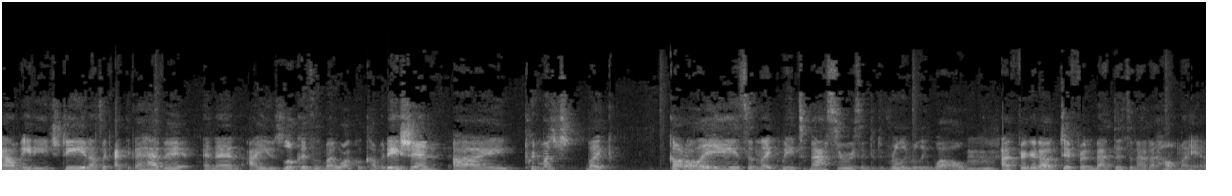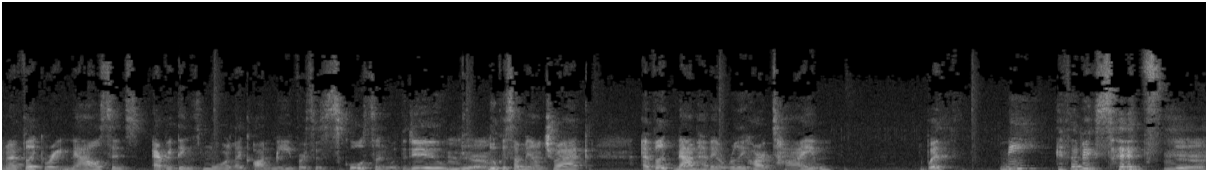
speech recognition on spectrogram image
um, ADHD, and I was like, I think I have it. And then I used Lucas as my walk accommodation. I pretty much like got all A's and like made to masters and did really, really well. Mm -hmm. I figured out different methods and how to help my, and I feel like right now, since everything's more like on me versus school, telling me what to do, yeah. Lucas helped me on track. I feel like now I'm having a really hard time with me, if that makes sense. Yeah.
